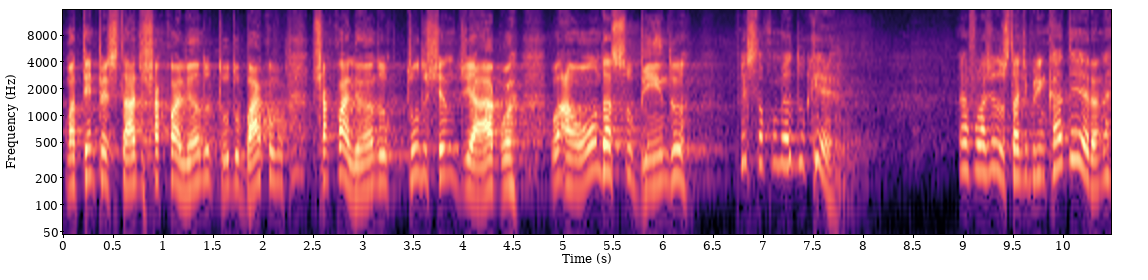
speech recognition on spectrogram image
uma tempestade chacoalhando tudo, o barco chacoalhando, tudo cheio de água, a onda subindo. Eles estão com medo do quê? Aí eu falei, Jesus, está de brincadeira, né?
